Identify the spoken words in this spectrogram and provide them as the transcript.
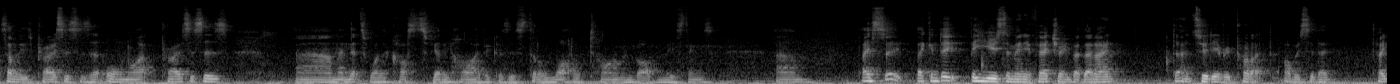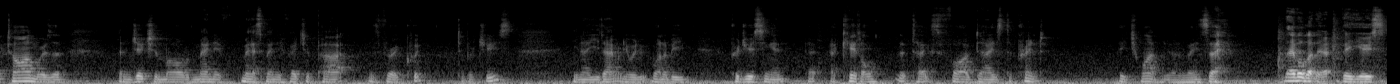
some of these processes are all night processes, um, and that's why the cost is fairly high because there's still a lot of time involved in these things. Um, they suit, they can do, be used in manufacturing, but they don't don't suit every product. Obviously, they take time, whereas a, an injection molded manu- mass manufactured part is very quick to produce. You know, you don't really want to be producing a, a, kettle that takes five days to print each one. You know what I mean? So they've all got their, their use.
